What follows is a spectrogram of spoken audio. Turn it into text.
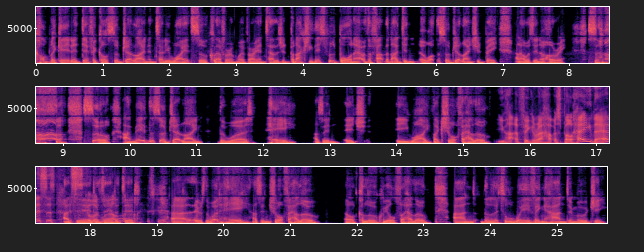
complicated, difficult subject line and tell you why it's so clever and we're very intelligent. But actually, this was born out of the fact that I didn't know what the subject line should be, and I was in a hurry. So, so I made the subject line the word "hey," as in H E Y, like short for hello. You had to figure out how to spell hey there. This is I this is did, I going did, I did. Uh, it was the word hey, as in short for hello, or colloquial for hello, and the little waving hand emoji.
